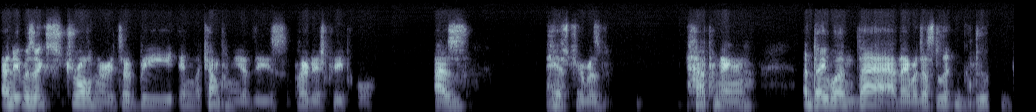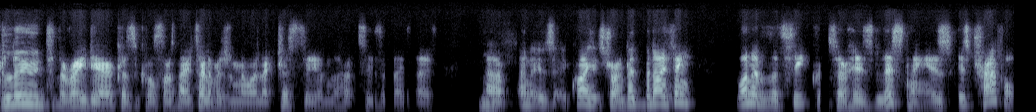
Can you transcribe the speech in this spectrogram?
and it was extraordinary to be in the company of these Polish people as history was happening and they weren't there. They were just gl- glued to the radio because, of course, there was no television or electricity in the Hookses of those days, mm. uh, and it was quite extraordinary. But but I think one of the secrets of his listening is is travel,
